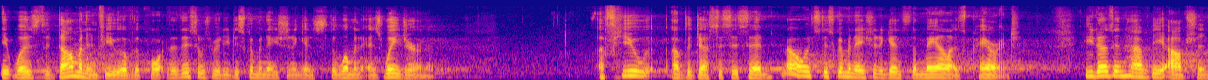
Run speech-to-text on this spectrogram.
it was the dominant view of the court that this was really discrimination against the woman as wage earner. A few of the justices said, no, it's discrimination against the male as parent. He doesn't have the option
